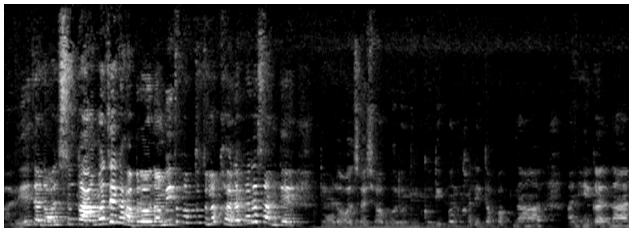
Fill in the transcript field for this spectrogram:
अरे त्या डॉल्सचं कामच आहे घाबरवणं. मी तर फक्त तुला खरं खरं सांगते. त्या डॉल्स अशा वरून कधी पण खाली टपकणार आणि हे करणार.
